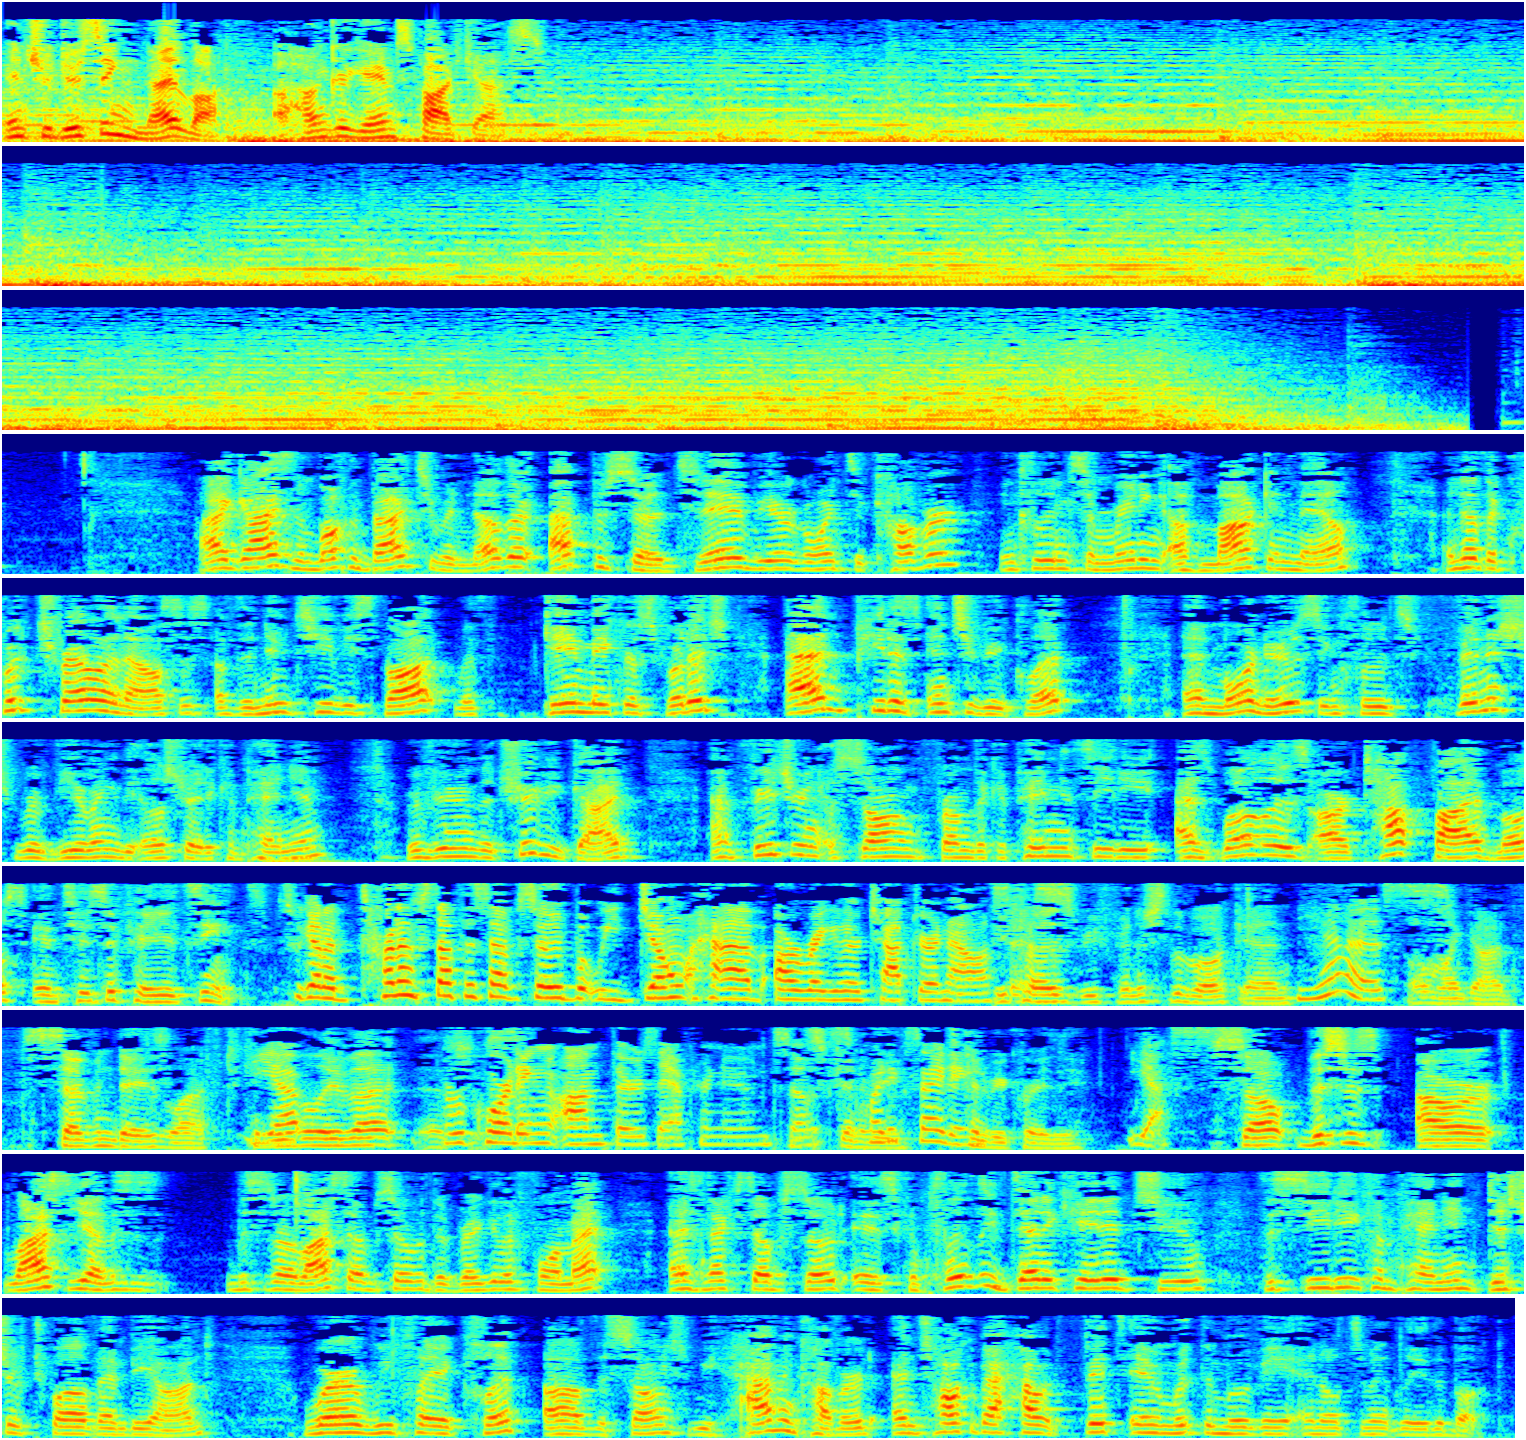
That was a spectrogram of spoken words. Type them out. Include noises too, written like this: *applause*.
Introducing Nightlock, a Hunger Games podcast. Hi guys and welcome back to another episode. Today we are going to cover, including some reading of Mock and Mail, another quick trailer analysis of the new TV spot with Game Maker's footage and Peeta's interview clip. And more news includes Finish reviewing the illustrated companion, reviewing the tribute guide, and featuring a song from the companion CD, as well as our top five most anticipated scenes. So we got a ton of stuff this episode, but we don't have our regular chapter analysis. Because we finished the book and yes, oh my god, seven days left. Can Yep. you believe that? That's just- recording on Thursday afternoon, so it's, gonna quite be, exciting. It's gonna be crazy. yes. So this is our last. Yeah, this is this is our last episode with the regular format. As next episode is completely dedicated to the CD companion District 12 and beyond, where we play a clip of the songs we haven't covered and talk about how it fits in with the movie and ultimately the book.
